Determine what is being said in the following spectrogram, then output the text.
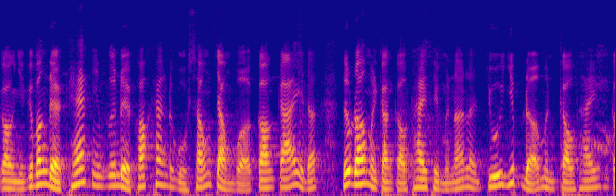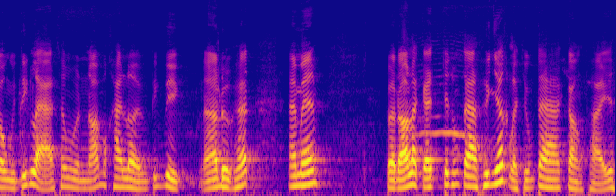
còn những cái vấn đề khác những vấn đề khó khăn trong cuộc sống chồng vợ con cái gì đó lúc đó mình cần cầu thay thì mình nói là Chúa giúp đỡ mình cầu thay. Cầu nguyện tiếng lạ xong mình nói một hai lời tiếng Việt à, được hết. Amen. Và đó là cái, cái chúng ta thứ nhất là chúng ta cần phải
